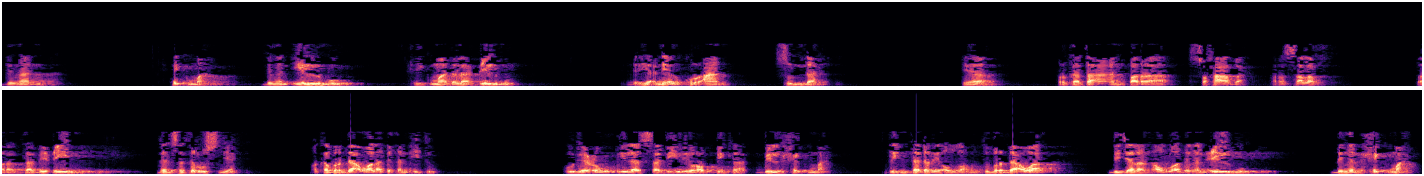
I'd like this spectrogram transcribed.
dengan hikmah, dengan ilmu. Hikmah adalah ilmu. yakni Al-Quran sunnah, ya, perkataan para sahabat, para salaf, para tabi'in, dan seterusnya. Maka berdakwalah dengan itu. Ud'u ila sabili rabbika bil hikmah. Perintah dari Allah untuk berdakwah di jalan Allah dengan ilmu, dengan hikmah,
